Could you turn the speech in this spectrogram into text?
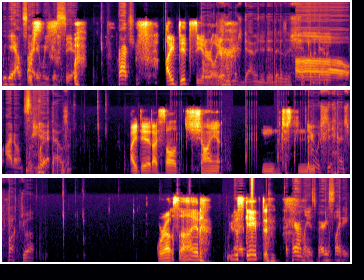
We get outside We're and we just see it. Crouch. I did see it Oh, earlier. How much damage it did? That is a shit ton of damage. Oh, I don't see it. 1,000. I did. I saw a giant mm, just nuke. Oh shit, I just fucked you up. We're outside. We Yeah. escaped. Apparently, it's very slighty.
